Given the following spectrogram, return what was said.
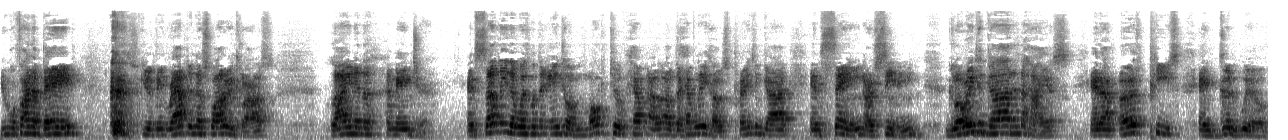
You will find a babe, excuse me, wrapped in a swaddling cloth, lying in a, a, manger. And suddenly there was with the angel a multitude of, of the heavenly host praising God and saying, or singing, Glory to God in the highest, and on earth peace and goodwill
